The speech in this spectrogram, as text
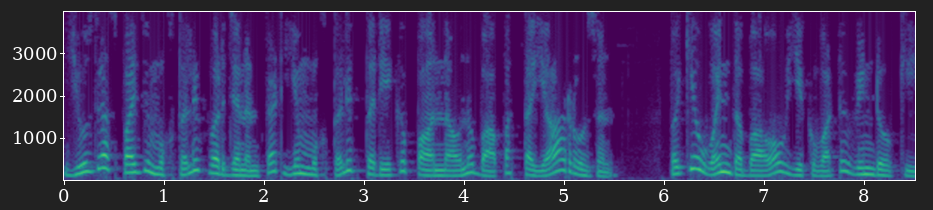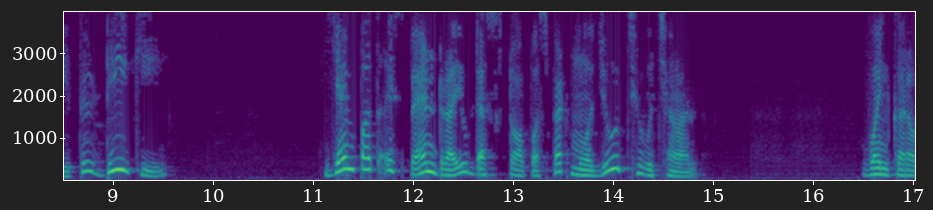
यूजरस पज मुख्तलिफ़ वर्जनन पे मुख्तलिफ़ तरीक पानावन बापत तैयार रोजन। पकियो वन दबावो इकवट विंडो की तो डी की। यम पेन ड्राइव डेस्कटॉपस पे मौजूद वुछान। वन करो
